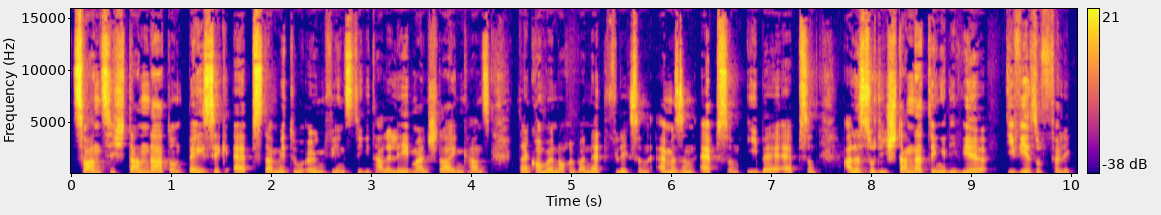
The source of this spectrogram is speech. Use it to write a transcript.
20 Standard- und Basic-Apps, damit du irgendwie ins digitale Leben einsteigen kannst. Dann kommen wir noch über Netflix und Amazon-Apps und eBay-Apps und alles so die Standarddinge, die wir, die wir so völlig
